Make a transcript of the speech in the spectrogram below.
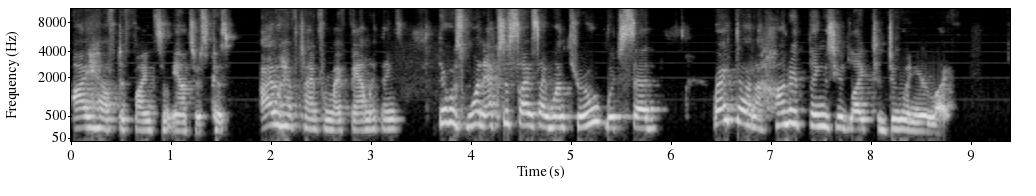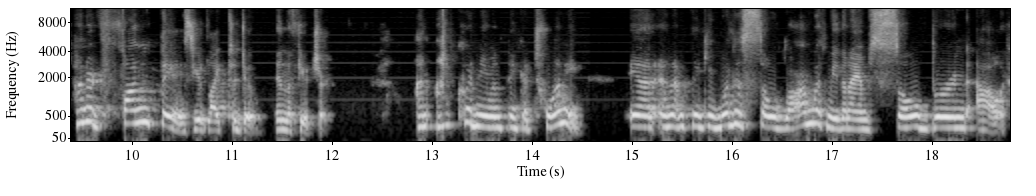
I have to find some answers because I don't have time for my family things. There was one exercise I went through which said, write down 100 things you'd like to do in your life, 100 fun things you'd like to do in the future. And I couldn't even think of 20. And, and I'm thinking, what is so wrong with me that I am so burned out?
